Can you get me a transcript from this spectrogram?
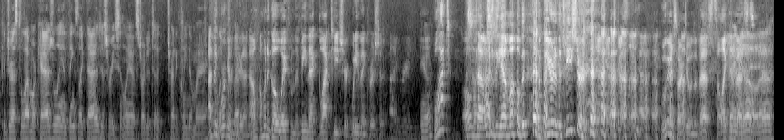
could dress a lot more casually and things like that. Just recently, I've started to try to clean up my. I think we're going to do that now. I'm, I'm going to go away from the V-neck black T-shirt. What do you think, Christian? I agree. Yeah. What? Oh this, is how, this is the mo. The, the beard and the T-shirt. Yeah, yeah, dress like that. we're going to start doing the vests. I like the know, vests. yeah.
